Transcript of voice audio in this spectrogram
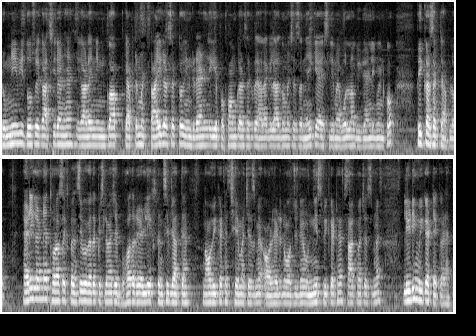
डुमनी भी दो सौ इक्यासी रन है ग्यारह इनिंग इनको आप कैप्टन में ट्राई कर सकते हो। इन ग्रैंड लीग ये परफॉर्म कर सकते हैं। हालाँकि लास्ट दो मैच ऐसा नहीं किया, इसलिए मैं बोल रहा हूँ कि ग्रैंड लीग में इनको पिक कर सकते हैं आप लोग। हैडीगढ़ ने थोड़ा सा एक्सपेंसिव हो गया था पिछले मैच बहुत रेयरली एक्सपेंसिव जाते हैं। नौ विकेट है, छह मैचेस में। और हेड एंड वॉच जूनियर उन्नीस विकेट है, सात मैचेस में लीडिंग विकेट टेकर है।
